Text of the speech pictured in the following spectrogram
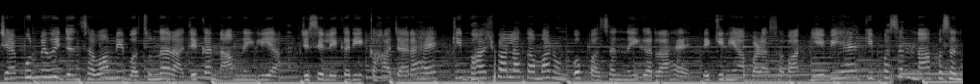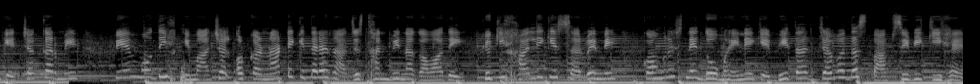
जयपुर में हुई जनसभा में वसुंधरा राजे का नाम नहीं लिया, जिसे लेकर ये कहा जा रहा है कि भाजपा आलाकमान उनको पसंद नहीं कर रहा है। लेकिन यहाँ बड़ा सवाल ये भी है कि पसंद नापसंद के चक्कर में पीएम मोदी हिमाचल और कर्नाटक की तरह राजस्थान भी न गंवा दे, क्योंकि हाल ही के सर्वे में कांग्रेस ने दो महीने के भीतर ज़बरदस्त वापसी भी की है।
